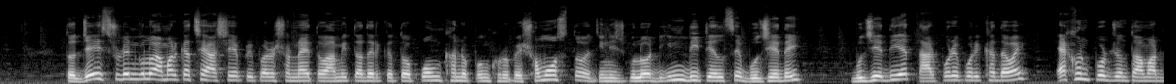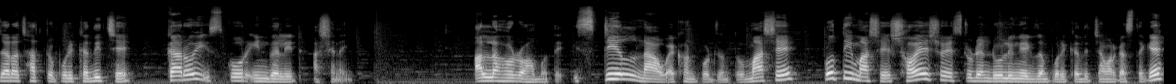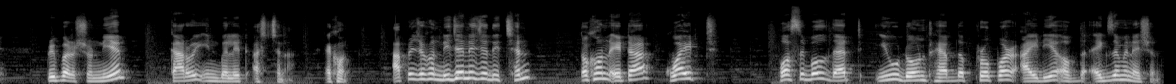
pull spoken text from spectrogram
তো যে স্টুডেন্টগুলো আমার কাছে আসে প্রিপারেশন নেয়, তো আমি তাদেরকে তো পুঙ্খানুপুঙ্খরূপে সমস্ত জিনিসগুলো ইন ডিটেলসে বুঝিয়ে দেই। বুঝিয়ে দিয়ে তারপরে পরীক্ষা দেওয়াই। এখন পর্যন্ত আমার যারা ছাত্র পরীক্ষা দিচ্ছে, কারোই স্কোর ইনভ্যালিড আসে নাই। আল্লাহর রহমতে। স্টিল নাও এখন পর্যন্ত। মাসে, প্রতি মাসে শয়ে শয়ে স্টুডেন্ট রোলিং এক্সাম পরীক্ষা দিচ্ছে আমার কাছ থেকে। প্রিপারেশন নিয়ে কারোই ইনভ্যালিড আসছে না। এখন, আপনি যখন নিজে নিজে দিচ্ছেন, তখন এটা quite possible that you don't have the proper idea of the examination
